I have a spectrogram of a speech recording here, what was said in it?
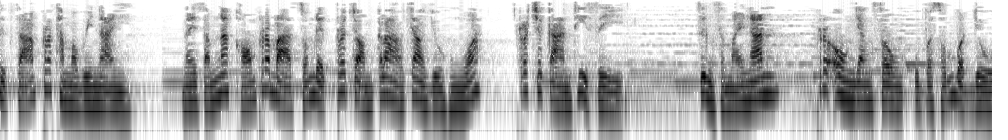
ศึกษาพระธรรมวินัย ในสำนักของพระบาทสมเด็จพระจอมเกล้าเจ้าอยู่หัว รัชกาลที่สี่ซึ่งสมัยนั้น พระองค์ยังทรงอุปสมบทอยู่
